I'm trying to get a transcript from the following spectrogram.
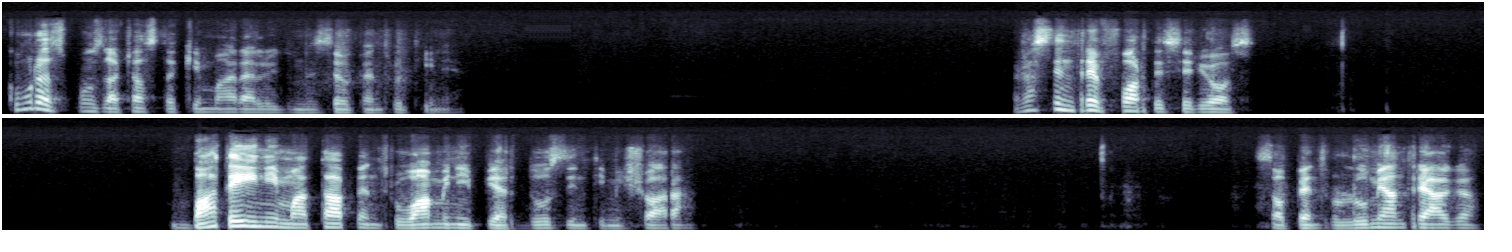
Cum răspunzi la această chemare a lui Dumnezeu pentru tine? Vreau să te întreb foarte serios. Bate inima ta pentru oamenii pierduți din Timișoara? sau pentru lumea întreagă.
